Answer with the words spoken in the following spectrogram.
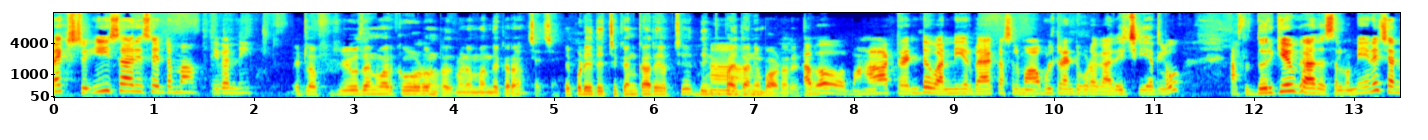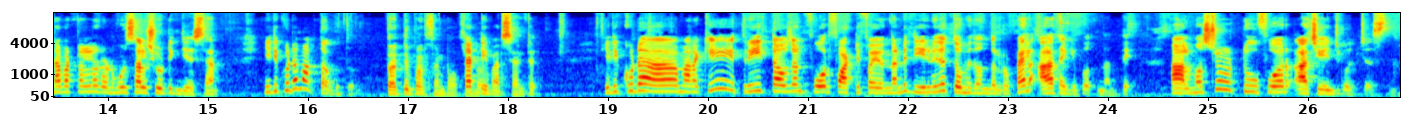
నెక్స్ట్ ఈ శారీస్ ఏంటమ్మా? ఇవన్నీ? ఇట్లా ఫ్యూజన్ వర్క్ కూడా ఉంటుంది మేడం మన దగ్గర. ఇప్పుడు ఇది చికెన్ కర్రీ వచ్చి దీనికి పైతాని బార్డర్ అబో మహా ట్రెండ్ వన్ ఇయర్ బ్యాక్ అసలు మామూలు ట్రెండ్ కూడా కాదు ఈ చీరలు. అసలు దొరికేవి కాదు అసలు. నేనే చెన్నపట్నంలో రెండు మూడు సార్లు షూటింగ్ చేశాను. ఇది కూడా మాకు తగ్గుతుంది. Thirty percent off thirty percent. ఇది కూడా మనకి three thousand four forty five ఉందండి. దీని మీద తొమ్మిది వందల రూపాయలు అలా తగ్గిపోతుంది అంతే. ఆల్మోస్ట్ టూ ఫోర్ ఆ చేంజ్కి వచ్చేస్తుంది.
